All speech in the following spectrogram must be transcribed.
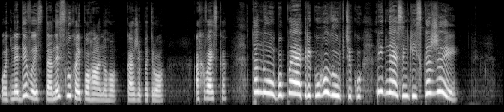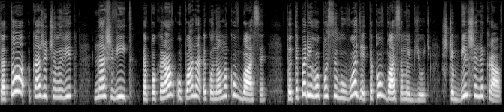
От не дивись та не слухай поганого, каже Петро. А Хвеська Та ну, бо Петрику, голубчику, ріднесенький, скажи. Та то, каже чоловік, наш віт та покарав у пана економа ковбаси, то тепер його по селу водять та ковбасами б'ють, щоб більше не крав.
